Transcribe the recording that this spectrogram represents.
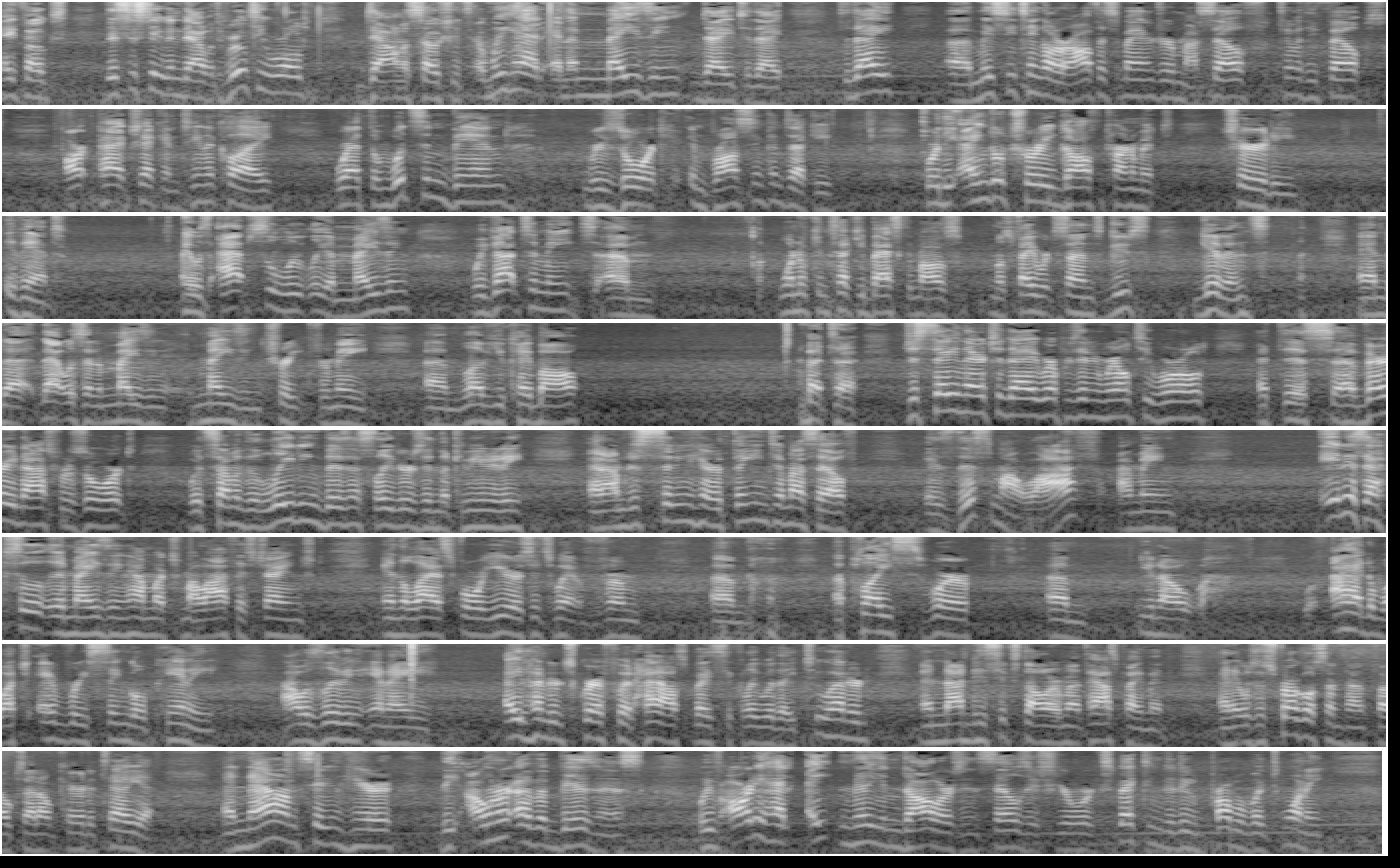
Hey, folks, this is Stephen Dow with Realty World Dow Associates, and we had an amazing day today. Today, uh, Misty Tingle, our office manager, myself, Timothy Phelps, Art Patchek, and Tina Clay were at the Woodson Bend Resort in Bronston, Kentucky for the Angel Tree Golf Tournament charity event. It was absolutely amazing. We got to meet um, one of Kentucky basketball's most favorite sons, Goose Givens, and uh, that was an amazing, amazing treat for me. Um, love UK ball. But uh, just sitting there today representing Realty World at this uh, very nice resort with some of the leading business leaders in the community. And I'm just sitting here thinking to myself, is this my life? I mean, it is absolutely amazing how much my life has changed in the last four years. It's went from um, a place where, um, you know, I had to watch every single penny. I was living in a 800 square foot house, basically with a 296 dollar a month house payment, and it was a struggle sometimes, folks. I don't care to tell you. And now I'm sitting here, the owner of a business. We've already had $8 million in sales this year. We're expecting to do probably 20,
